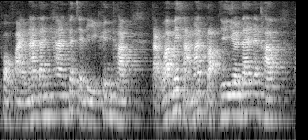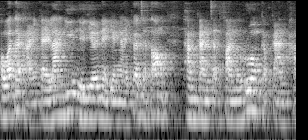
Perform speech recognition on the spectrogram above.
โปรไฟล์หน้าด้านข้างก็จะดีขึ้นครับ แต่ว่าไม่สามารถปรับเยอะๆได้นะครับ เพราะว่าถ้าขายไกลล่างยื่นเยอะๆเนี่ยยังไงก็จะต้องทำการจัดฟันร่วมกับการผ่า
